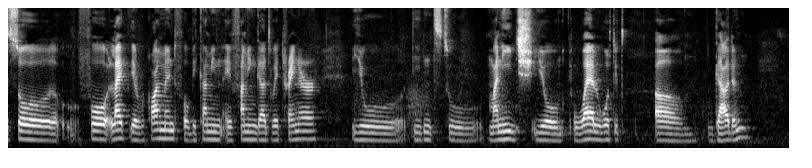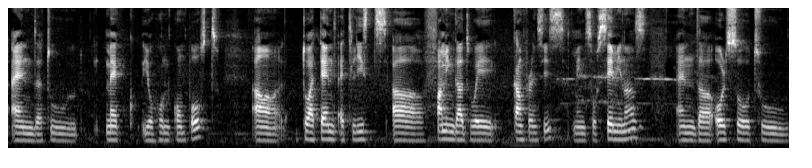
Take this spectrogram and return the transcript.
So for like the requirement for becoming a farming God's way trainer, you need to manage your well watered um, garden and to make your own compost, uh, to attend at least uh, farming God's way conferences, I mean, so seminars, and uh, also to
